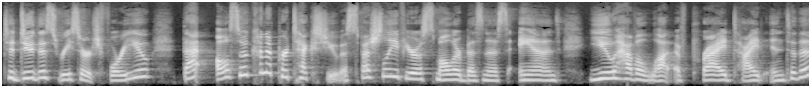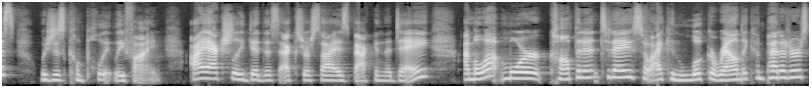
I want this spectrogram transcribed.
to do this research for you. That also kind of protects you, especially if you're a smaller business and you have a lot of pride tied into this, which is completely fine. I actually did this exercise back in the day. I'm a lot more confident today, so I can look around at competitors,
